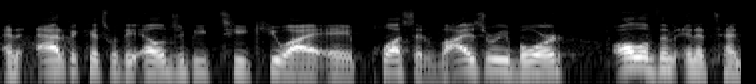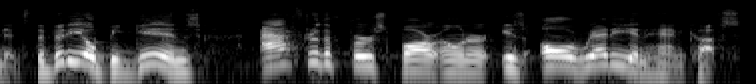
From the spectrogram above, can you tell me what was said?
and advocates with the LGBTQIA plus advisory board, all of them in attendance. The video begins after the first bar owner is already in handcuffs.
